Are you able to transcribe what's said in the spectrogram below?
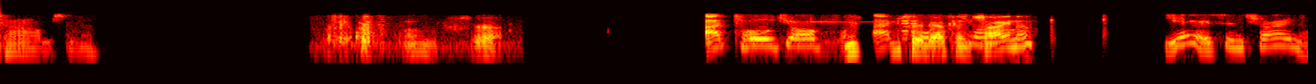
times, man. Oh, sure. I told y'all. You, I you said that's in China? Yeah, it's in China.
